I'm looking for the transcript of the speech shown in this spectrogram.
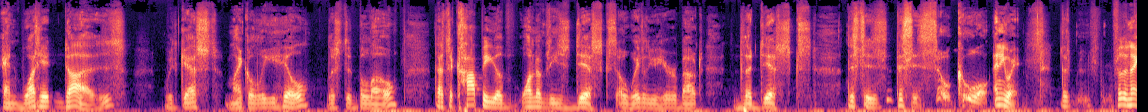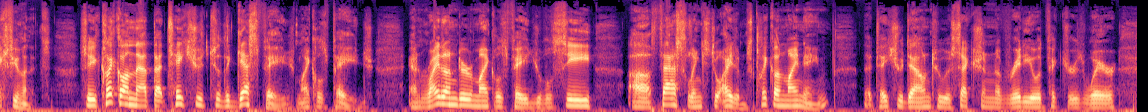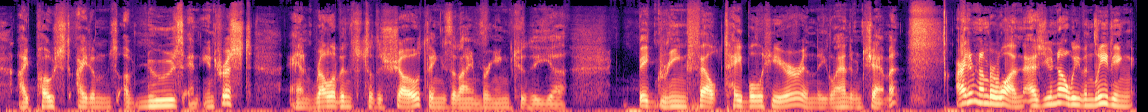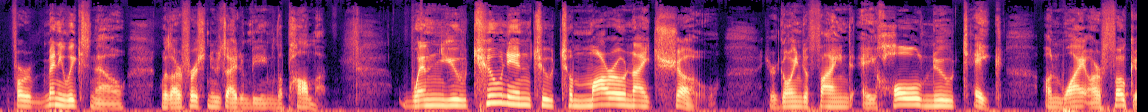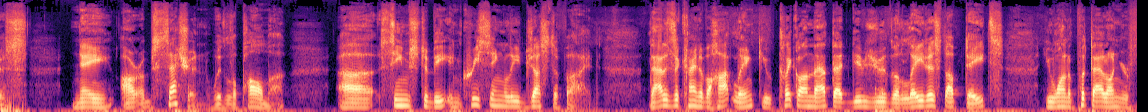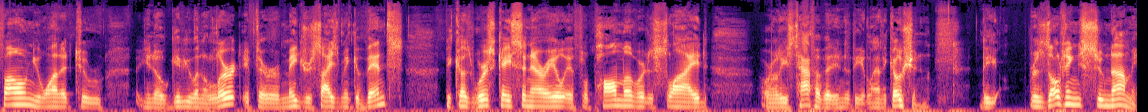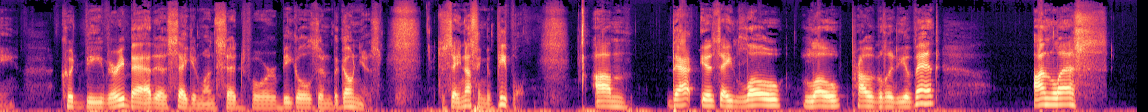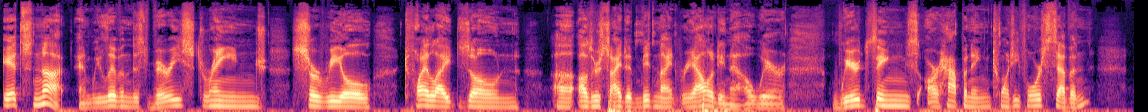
and what it does with guest Michael Lee Hill listed below. That's a copy of one of these discs. Oh, wait till you hear about the discs. This is this is so cool. Anyway, the, for the next few minutes. So you click on that, that takes you to the guest page, Michael's page. And right under Michael's page, you will see uh, fast links to items. Click on my name. That takes you down to a section of Radio with Pictures where I post items of news and interest and relevance to the show, things that I am bringing to the uh, big green felt table here in the land of enchantment. Item number one, as you know, we've been leading for many weeks now with our first news item being La Palma. When you tune in to tomorrow night's show, you're going to find a whole new take on why our focus, nay, our obsession with La Palma, uh, seems to be increasingly justified. That is a kind of a hot link. You click on that, that gives you the latest updates you want to put that on your phone. You want it to, you know, give you an alert if there are major seismic events. Because worst case scenario, if La Palma were to slide, or at least half of it, into the Atlantic Ocean, the resulting tsunami could be very bad, as Sagan once said, for beagles and begonias, to say nothing of people. Um, that is a low, low probability event unless it's not. And we live in this very strange, surreal, twilight zone, uh, other side of midnight reality now where weird things are happening 24 7.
